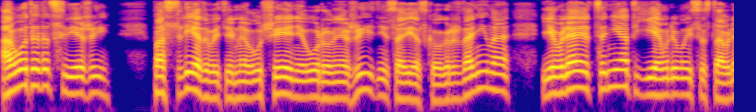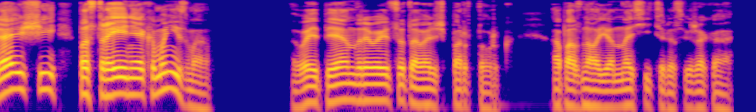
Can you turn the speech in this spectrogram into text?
А вот этот свежий. Последовательное улучшение уровня жизни советского гражданина является неотъемлемой составляющей построения коммунизма. Выпендривается товарищ Порторг, — опознал я носителя свежака.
